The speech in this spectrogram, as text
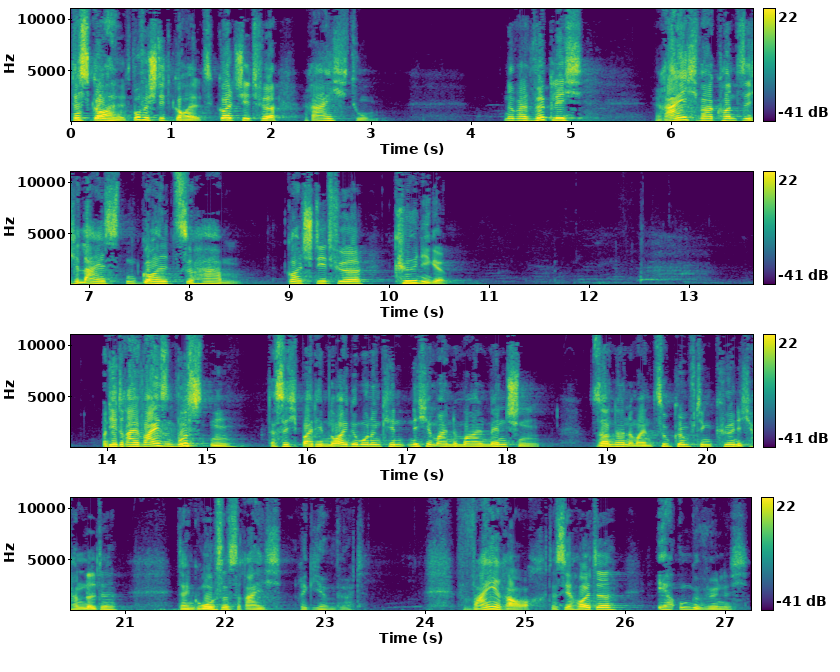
Das Gold. Wofür steht Gold? Gold steht für Reichtum. Nur weil wirklich reich war, konnte sich leisten, Gold zu haben. Gold steht für Könige. Und die drei Weisen wussten, dass sich bei dem neugeborenen Kind nicht um einen normalen Menschen, sondern um einen zukünftigen König handelte, der ein großes Reich regieren wird. Weihrauch, das ist ja heute eher ungewöhnlich.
